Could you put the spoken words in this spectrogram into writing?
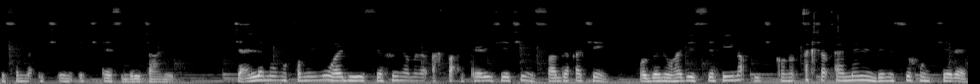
تسمى HMHS بريطانيا تعلم مصممو هذه السفينة من الأخطاء الكارثيتين السابقتين وبنوا هذه السفينة لتكون الأكثر أمانا بين السفن الثلاث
